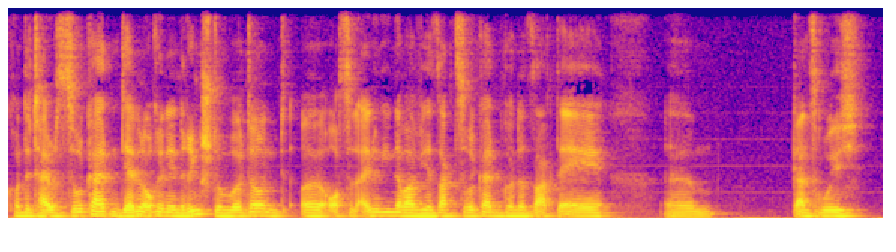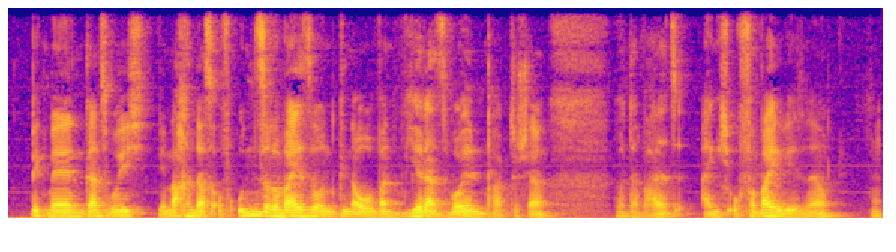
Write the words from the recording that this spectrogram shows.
konnte Tyrus zurückhalten, der dann auch in den Ring stürmen wollte und äh, Austin Idol ihn aber, wie gesagt, zurückhalten konnte und sagte, ey, ähm, ganz ruhig, Big Man, ganz ruhig, wir machen das auf unsere Weise und genau wann wir das wollen praktisch, ja. Und da war das eigentlich auch vorbei gewesen, ja. Hm.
